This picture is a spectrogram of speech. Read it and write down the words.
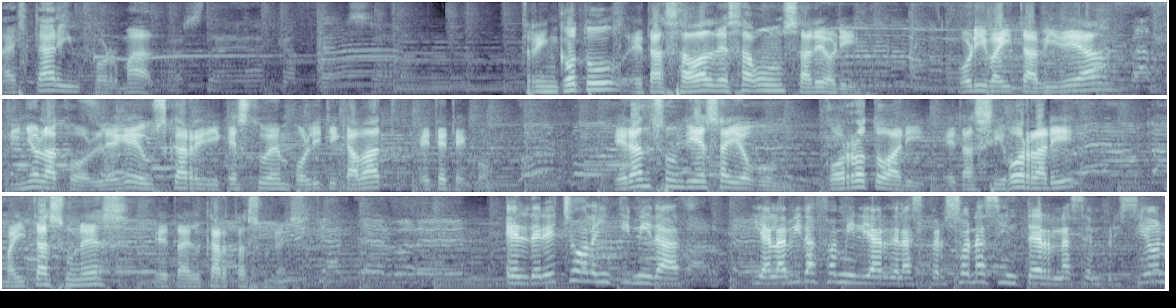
a estar informados. Trinkotu eta zabal dezagun sare hori. Hori inolako lege euskarririk ez duen politika bat eteteko. Erantzun diezaiogun gorrotoari eta zigorrari maitasunez eta elkartasunez. El derecho a la intimidad y a la vida familiar de las personas internas en prisión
